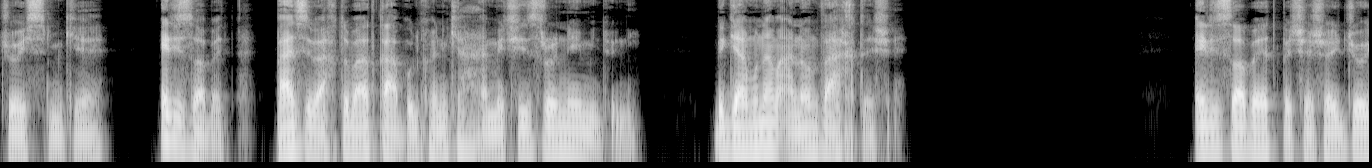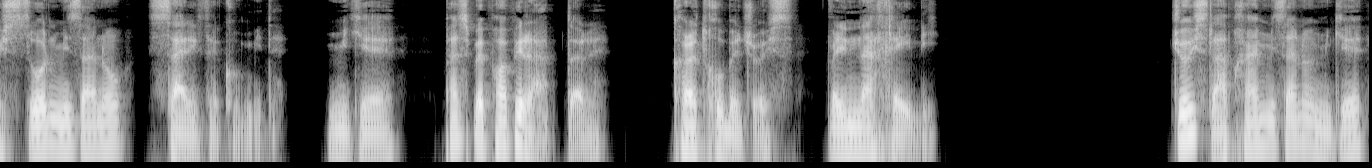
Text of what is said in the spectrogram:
جویس میگه الیزابت بعضی وقتا باید قبول کنی که همه چیز رو نمی‌دونی. به گمونم الان وقتشه. الیزابت به چشای جویس زل میزن و سری تکون میده. میگه پس به پاپی ربط داره. کارت خوبه جویس ولی نه خیلی. جویس لبخند می‌زنه و میگه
